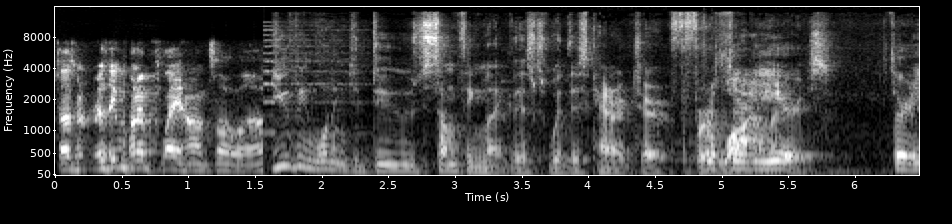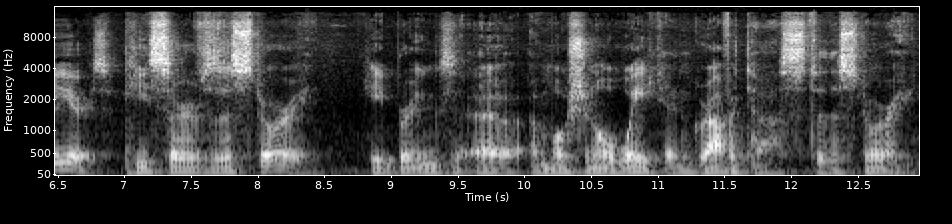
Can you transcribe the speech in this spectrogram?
doesn't really want to play Han Solo. You've been wanting to do something like this with this character for, for a while. 30 years. 30 years. He serves the story. He brings uh, emotional weight and gravitas to the story.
